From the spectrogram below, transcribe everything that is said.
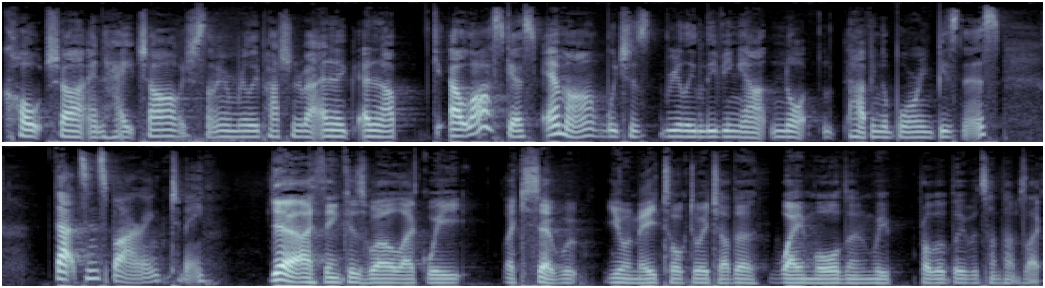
culture and HR, which is something I'm really passionate about, and, and our, our last guest, Emma, which is really living out not having a boring business. That's inspiring to me. Yeah, I think as well. Like we, like you said, we, you and me talk to each other way more than we probably would sometimes like.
